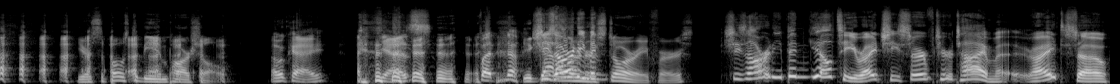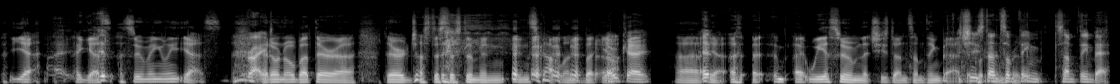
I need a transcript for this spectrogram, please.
You're supposed to be impartial. okay. Yes. But no, you she's already been story first. she's already been guilty, right? She served her time, uh, right? So Yeah, I guess, assumingly, yes. Right. I don't know about their uh, their justice system in, in Scotland, but yeah. okay. Uh, And- yeah, uh, uh, uh, we assume that she's done something bad. She's done in prison. something something bad.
